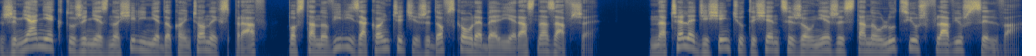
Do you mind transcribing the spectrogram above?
Rzymianie, którzy nie znosili niedokończonych spraw, postanowili zakończyć żydowską rebelię raz na zawsze. Na czele dziesięciu tysięcy żołnierzy stanął Lucjusz Flawiusz Sylwa.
